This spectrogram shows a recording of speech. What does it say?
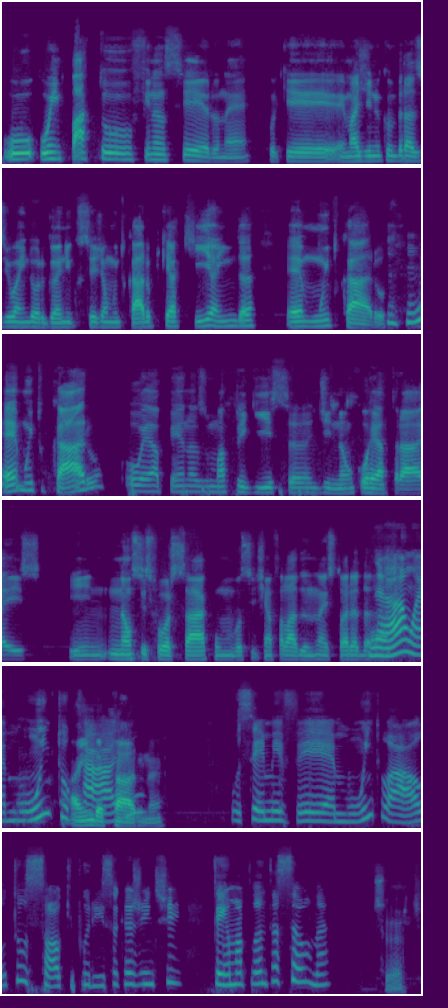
O, o impacto financeiro, né? Porque eu imagino que o Brasil ainda orgânico seja muito caro, porque aqui ainda é muito caro. Uhum. É muito caro ou é apenas uma preguiça de não correr atrás e não se esforçar, como você tinha falado na história da. Não, é muito caro. Ainda é caro, né? O CMV é muito alto, só que por isso que a gente tem uma plantação, né? Certo.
